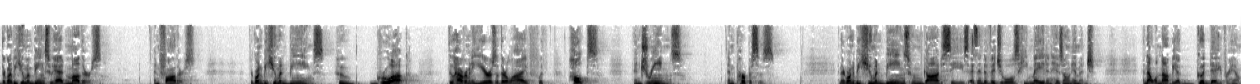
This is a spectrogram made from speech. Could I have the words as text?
they're going to be human beings who had mothers and fathers they're going to be human beings who grew up through however many years of their life with hopes and dreams and purposes. And they're going to be human beings whom God sees as individuals He made in His own image. And that will not be a good day for Him.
